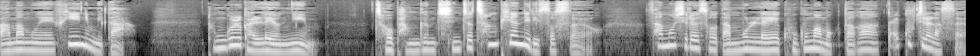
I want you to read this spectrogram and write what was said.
마마무의 휘인입니다. 동굴갈래요님, 저 방금 진짜 창피한 일 있었어요. 사무실에서 남몰래 고구마 먹다가 딸꾹질 났어요.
